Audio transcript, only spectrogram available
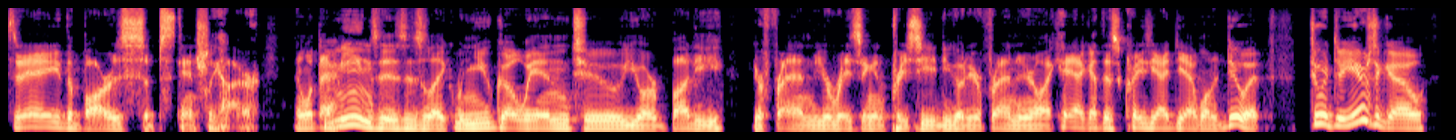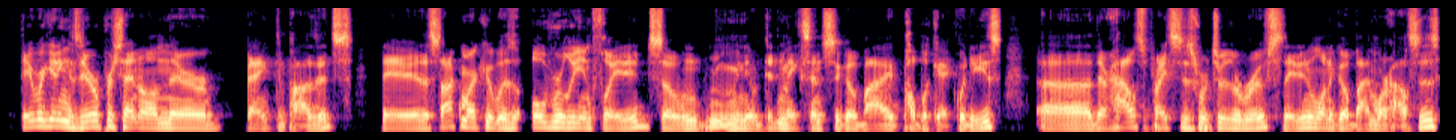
Today, the bar is substantially higher, and what that Okay. means is is like when you go into your buddy, your friend, you're raising in pre-seed, and you go to your friend, and you're like, "Hey, I got this crazy idea. I want to do it." Two or three years ago, they were getting zero percent on their bank deposits. They, the stock market was overly inflated, so I mean, it didn't make sense to go buy public equities. Uh, their house prices were through the roof, so they didn't want to go buy more houses.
